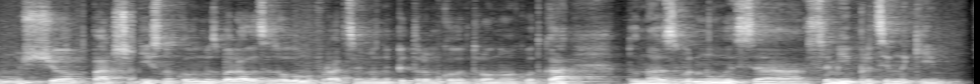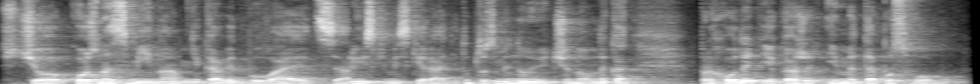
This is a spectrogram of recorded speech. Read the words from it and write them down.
тому що перше дійсно, коли ми збиралися з головами фракціями на підтримку електронного квитка, до нас звернулися самі працівники, що кожна зміна, яка відбувається в Львівській міській раді, тобто змінують чиновника, приходить і кажуть, і мете по своєму.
